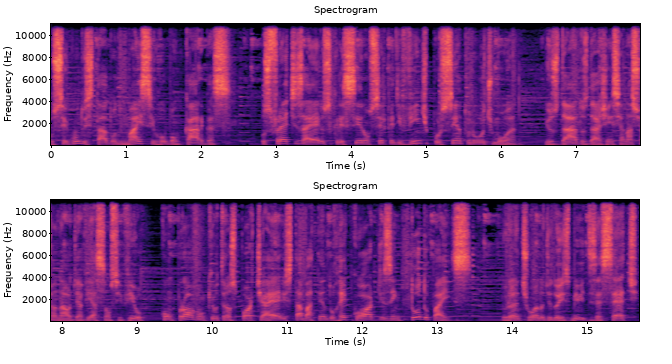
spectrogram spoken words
o segundo estado onde mais se roubam cargas, os fretes aéreos cresceram cerca de 20% no último ano. E os dados da Agência Nacional de Aviação Civil comprovam que o transporte aéreo está batendo recordes em todo o país. Durante o ano de 2017,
